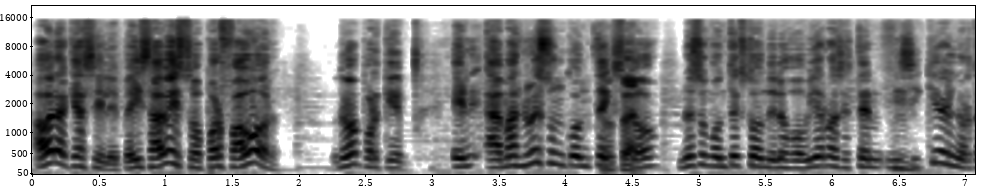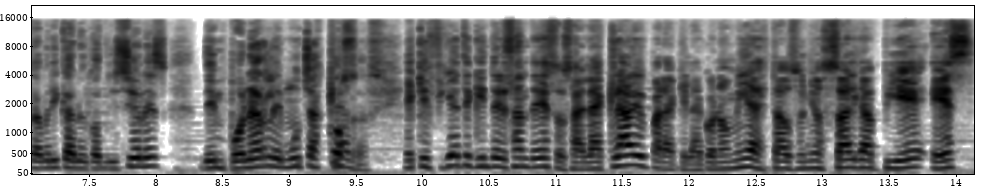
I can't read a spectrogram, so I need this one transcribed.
Ahora, ¿qué hace? Le pedís a besos, por favor. ¿No? Porque en- además no es un contexto, Total. no es un contexto donde los gobiernos estén, ni Mm. siquiera el norteamericano, en condiciones de imponerle muchas Claro. cosas. Es que fíjate qué interesante eso. O sea, la clave para que la economía de Estados Unidos salga a pie es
